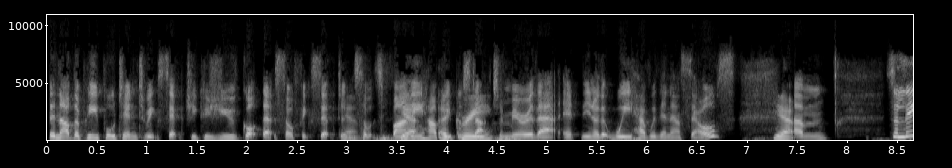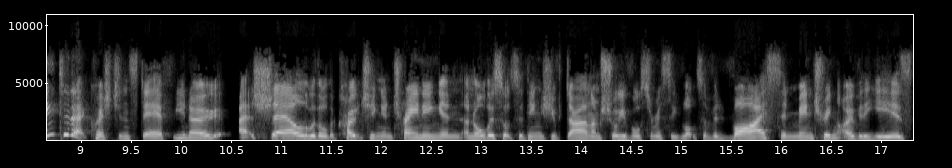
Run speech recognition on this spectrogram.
then other people tend to accept you because you've got that self acceptance. Yeah. So it's funny yeah, how people agree. start to mirror that, eh, you know, that we have within ourselves. Yeah. Um, so, linked to that question, Steph, you know, at Shell with all the coaching and training and, and all those sorts of things you've done, I'm sure you've also received lots of advice and mentoring over the years.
